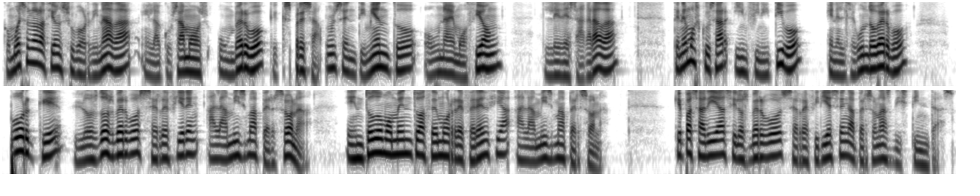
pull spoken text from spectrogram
Como es una oración subordinada en la que usamos un verbo que expresa un sentimiento o una emoción, le desagrada, tenemos que usar infinitivo en el segundo verbo porque los dos verbos se refieren a la misma persona, en todo momento hacemos referencia a la misma persona. ¿Qué pasaría si los verbos se refiriesen a personas distintas?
